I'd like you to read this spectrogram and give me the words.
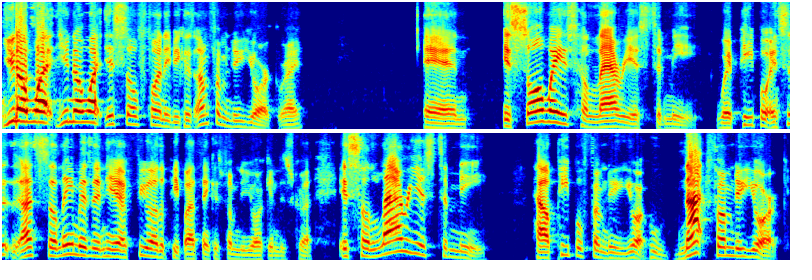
You know what? You know what? It's so funny because I'm from New York, right? And it's always hilarious to me where people and uh, Salim is in here. A few other people I think is from New York in this crowd. It's hilarious to me how people from New York who not from New York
